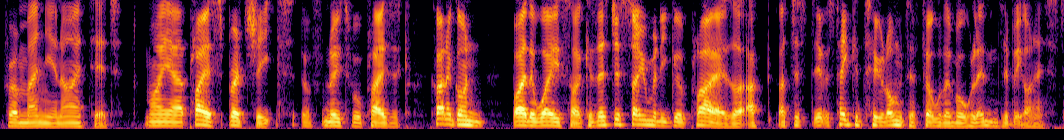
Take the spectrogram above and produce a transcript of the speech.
from Man United. My uh, player spreadsheet of notable players has kind of gone by the wayside because there's just so many good players. I, I, I, just it was taking too long to fill them all in, to be honest.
